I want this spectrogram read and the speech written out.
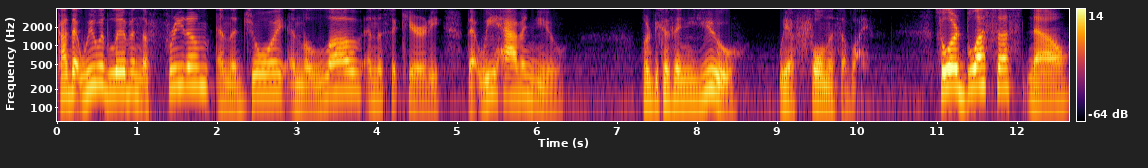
God, that we would live in the freedom and the joy and the love and the security that we have in you, Lord, because in you we have fullness of life. So, Lord, bless us now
